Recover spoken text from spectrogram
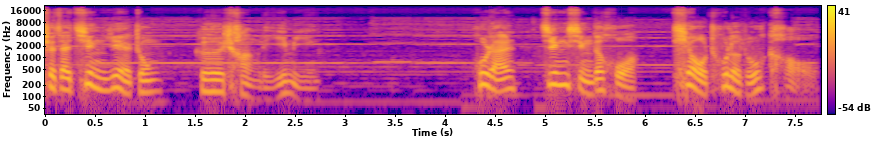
却在静夜中歌唱黎明。忽然惊醒的火跳出了炉口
